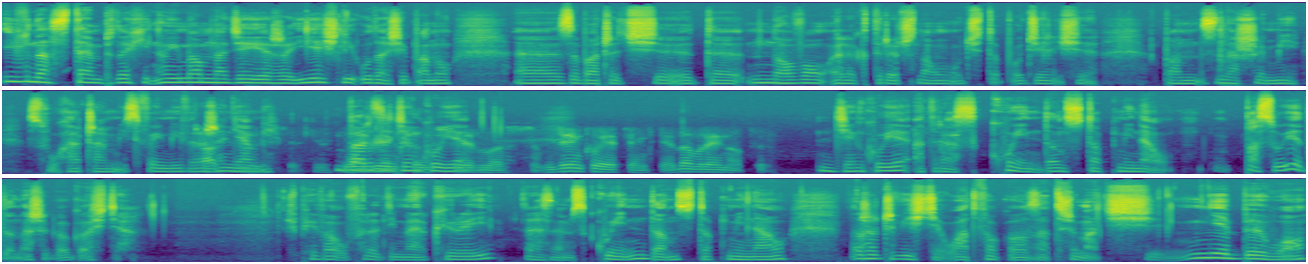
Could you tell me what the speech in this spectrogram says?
i w następnych. No i mam nadzieję, że jeśli uda się panu e, zobaczyć e, tę nową elektryczną łódź, to podzieli się pan z naszymi słuchaczami swoimi wrażeniami. Bardzo największą dziękuję. przyjemnością. Dobrej nocy. Dziękuję. A teraz Queen, Don't Stop Me Now. Pasuje do naszego gościa. Śpiewał Freddie Mercury razem z Queen, Don't Stop Me Now. No rzeczywiście łatwo go zatrzymać nie było.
